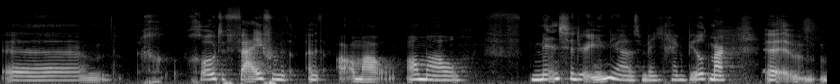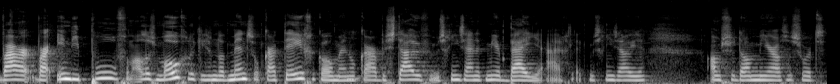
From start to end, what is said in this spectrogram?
ehm, grote vijver met, met allemaal, allemaal mensen erin. Ja, dat is een beetje een gek beeld. Maar eh, waar, waar in die pool van alles mogelijk is, omdat mensen elkaar tegenkomen en elkaar bestuiven. Misschien zijn het meer bijen eigenlijk. Misschien zou je Amsterdam meer als een soort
